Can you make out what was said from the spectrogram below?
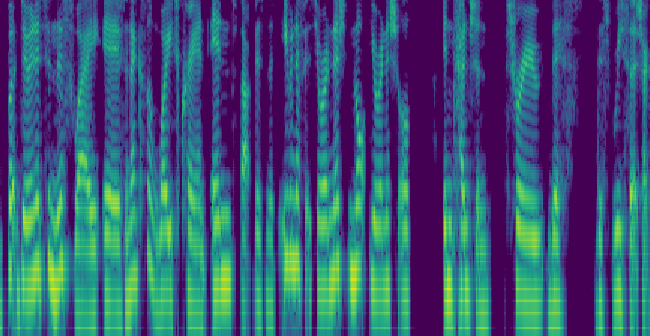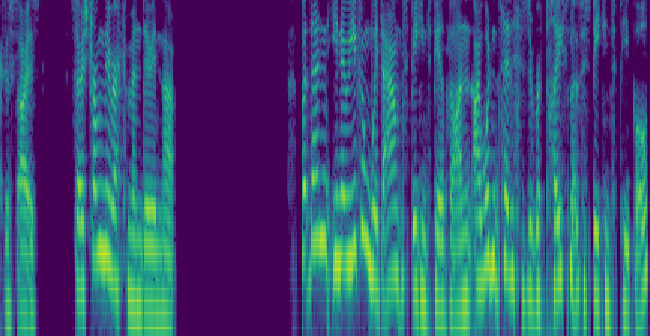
But doing it in this way is an excellent way to create an end to that business, even if it's your initial, not your initial intention through this, this research exercise. So I strongly recommend doing that. But then, you know, even without speaking to people, and I wouldn't say this is a replacement for speaking to people,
